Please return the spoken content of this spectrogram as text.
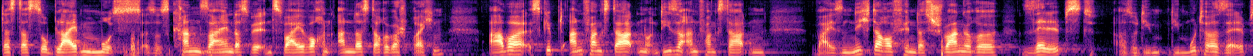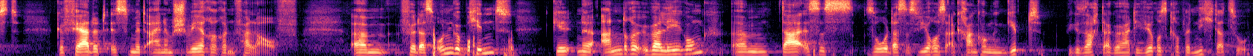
dass das so bleiben muss. Also es kann sein, dass wir in zwei Wochen anders darüber sprechen, aber es gibt Anfangsdaten und diese Anfangsdaten weisen nicht darauf hin, dass Schwangere selbst, also die, die Mutter selbst, gefährdet ist mit einem schwereren Verlauf. Ähm, für das ungeborene Kind gilt eine andere Überlegung. Ähm, da ist es so, dass es Viruserkrankungen gibt. Wie gesagt, da gehört die Virusgrippe nicht dazu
